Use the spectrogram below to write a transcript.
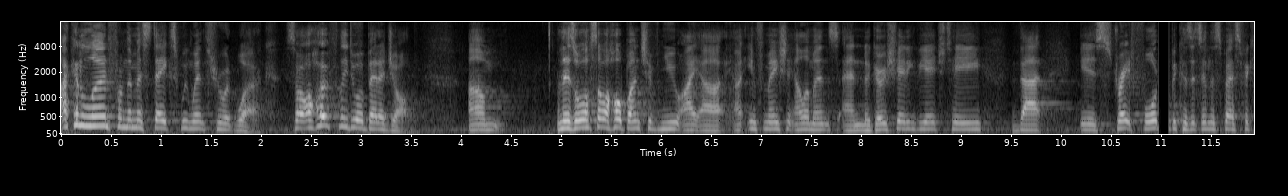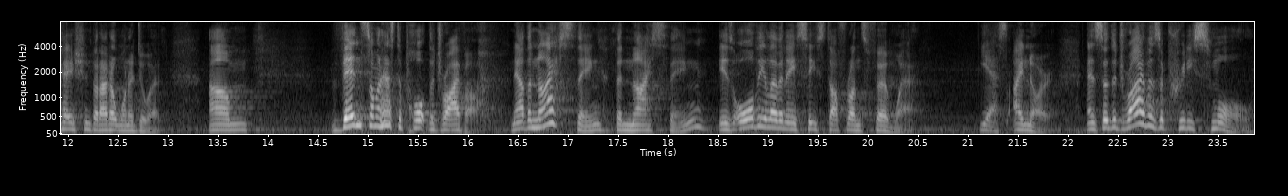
I can learn from the mistakes we went through at work. So I'll hopefully do a better job. Um, and there's also a whole bunch of new uh, uh information elements and negotiating VHT that is straightforward because it's in the specification, but I don't want to do it. Um, then someone has to port the driver. Now the nice thing, the nice thing, is all the 11AC stuff runs firmware. Yes, I know. And so the drivers are pretty small.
